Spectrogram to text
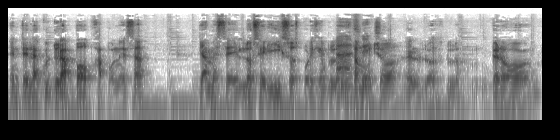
entre la cultura pop japonesa. Llámese los erizos, por ejemplo, les Ah, gusta sí. mucho, el- los- los- pero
